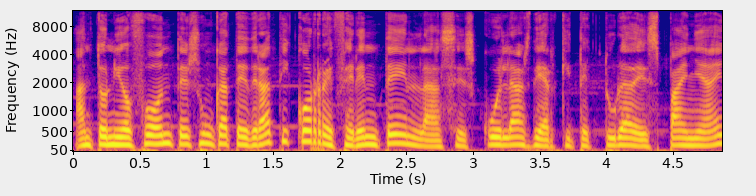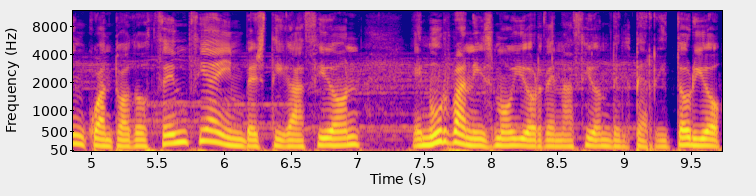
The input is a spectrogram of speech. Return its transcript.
Antonio Font es un catedrático referente en las escuelas de arquitectura de España en cuanto a docencia e investigación en urbanismo y ordenación del territorio.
